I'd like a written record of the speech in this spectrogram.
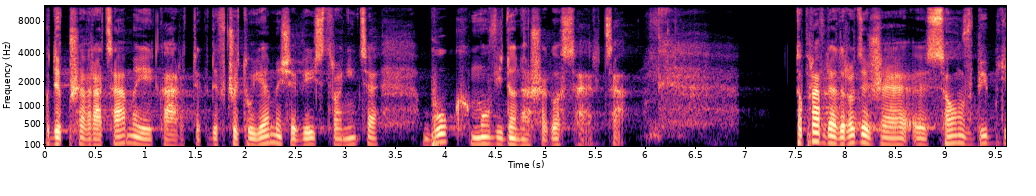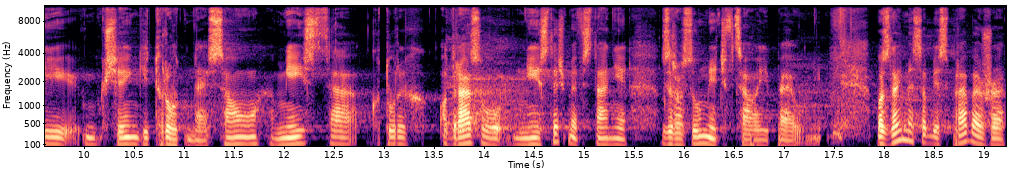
gdy przewracamy jej karty, gdy wczytujemy się w jej stronicę, Bóg mówi do naszego serca. To prawda, drodzy, że są w Biblii księgi trudne, są miejsca, których od razu nie jesteśmy w stanie zrozumieć w całej pełni. Bo zdajmy sobie sprawę, że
